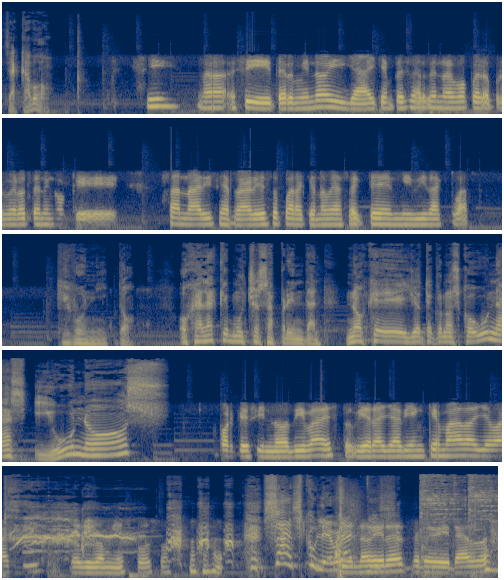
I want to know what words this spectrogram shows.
Se acabó. Sí, no, sí, termino y ya hay que empezar de nuevo, pero primero tengo que sanar y cerrar eso para que no me afecte en mi vida actual. Qué bonito. Ojalá que muchos aprendan. No que yo te conozco unas y unos. Porque si no, Diva, estuviera ya bien quemada yo aquí, le digo a mi esposo. ¡Sas, culebra! Si no hubiera terminado.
